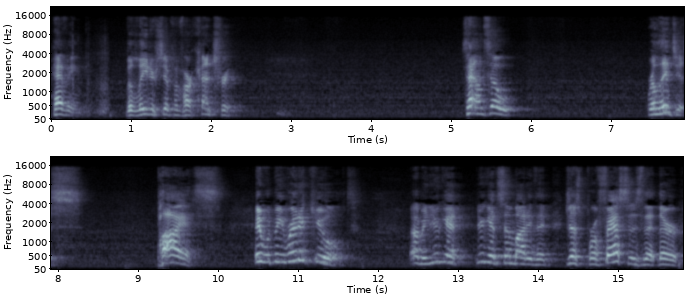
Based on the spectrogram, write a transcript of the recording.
having the leadership of our country sound so religious, pious. It would be ridiculed. I mean, you get you get somebody that just professes that they're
